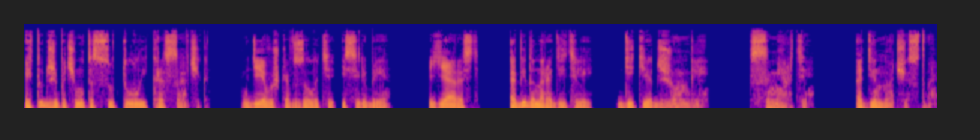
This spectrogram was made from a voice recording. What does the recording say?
И тут же почему-то сутулый красавчик, девушка в золоте и серебре, ярость, обида на родителей, дикие джунгли, смерти, одиночество.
